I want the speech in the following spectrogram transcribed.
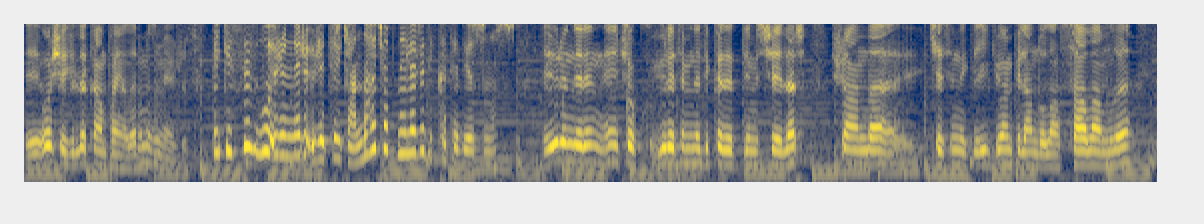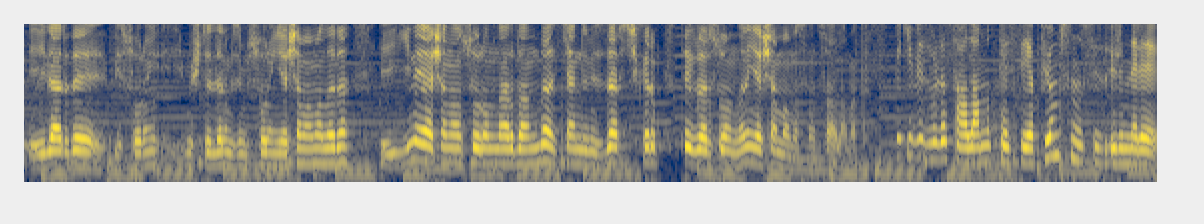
E, o şekilde kampanyalarımız mevcut. Peki siz bu ürünleri üretirken daha çok nelere dikkat ediyorsunuz? E, ürünlerin en çok üretimine dikkat ettiğimiz şeyler şu anda kesinlikle ilk ön planda olan sağlamlığı, e, ileride bir sorun müşterilerimizin bir sorun yaşamamaları, e, yine yaşanan sorunlardan da kendimiz ders çıkarıp tekrar sorunların yaşanmamasını sağlamak. Peki biz burada sağlamlık testi yapıyor musunuz siz ürünleri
